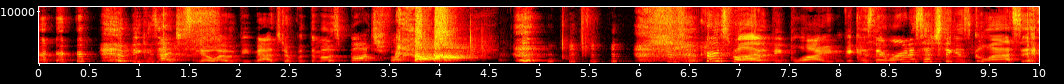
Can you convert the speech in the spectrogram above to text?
because I just know I would be matched up with the most botched fucking. First of all, I would be blind because there weren't a such thing as glasses.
